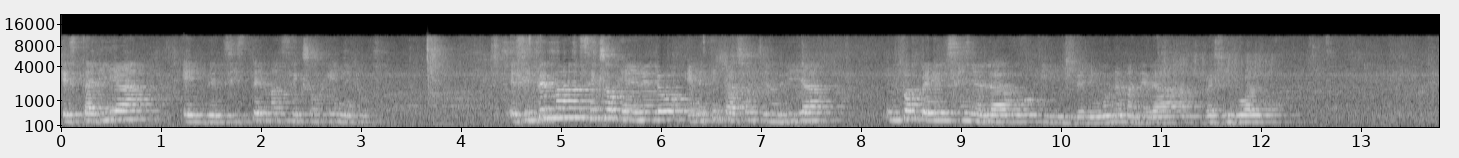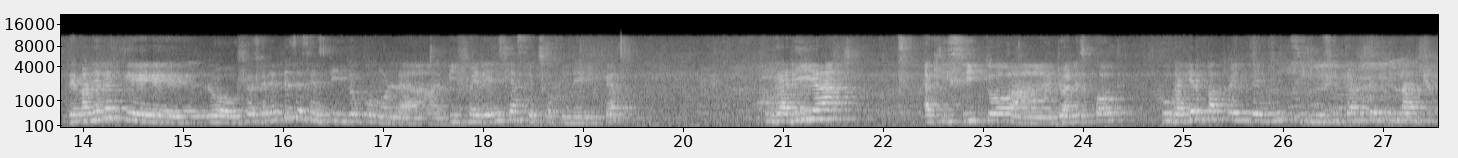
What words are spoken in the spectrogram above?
estaría el del sistema sexo-género. El sistema sexo-género en este caso tendría un papel señalado y de ninguna manera residual. De manera que los referentes de sentido como la diferencia sexogenérica jugaría, aquí cito a Joan Scott, jugaría el papel de un significante primario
